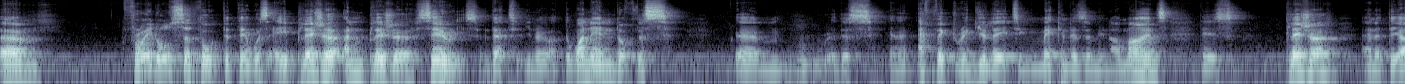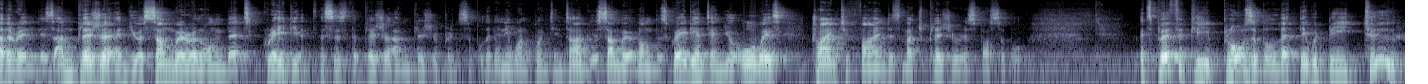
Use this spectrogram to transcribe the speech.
um, Freud also thought that there was a pleasure unpleasure series, that, you know, at the one end of this um, this uh, affect regulating mechanism in our minds. There's pleasure, and at the other end there's unpleasure, and you're somewhere along that gradient. This is the pleasure unpleasure principle. At any one point in time, you're somewhere along this gradient, and you're always trying to find as much pleasure as possible. it's perfectly plausible that there would be two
